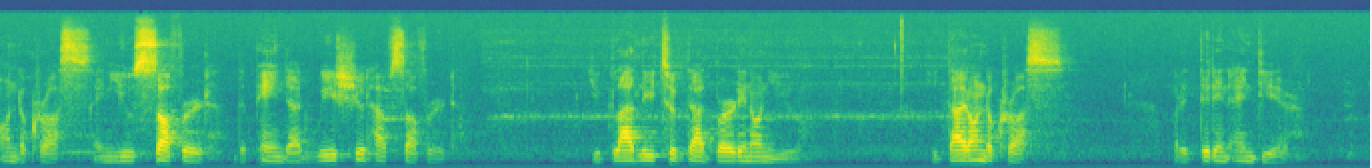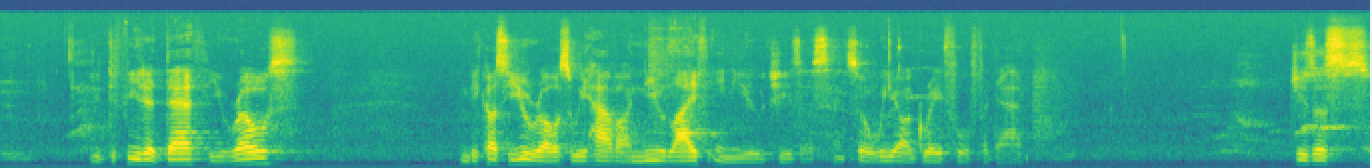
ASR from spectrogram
on the cross, and you suffered the pain that we should have suffered. You gladly took that burden on you. You died on the cross, but it didn't end there. You defeated death, you rose. And because you rose, we have our new life in you, Jesus. And so we are grateful for that. Jesus,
